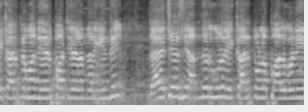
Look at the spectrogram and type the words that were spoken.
ఈ కార్యక్రమాన్ని ఏర్పాటు చేయడం జరిగింది. దయచేసి అందరూ కూడా ఈ కార్యక్రమంలో పాల్గొని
